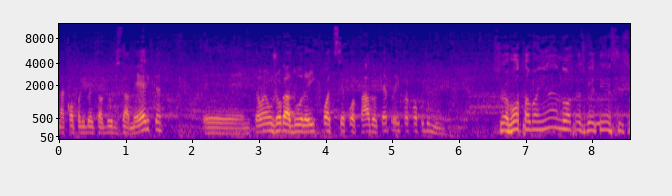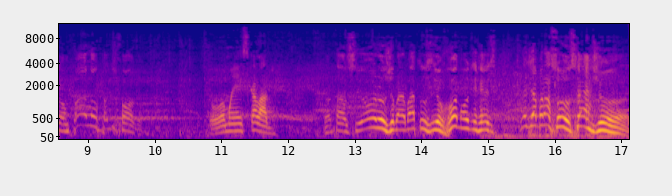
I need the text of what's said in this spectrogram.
na Copa Libertadores da América. É, então é um jogador aí que pode ser cotado até para ir para a Copa do Mundo. Senhor volta amanhã no Atlético Goianiense em São Paulo ou tá de folga? Estou amanhã escalado. Então tá, o senhor, o Gilmar Matos e o Ronald Reis. Grande abraço, Sérgio.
